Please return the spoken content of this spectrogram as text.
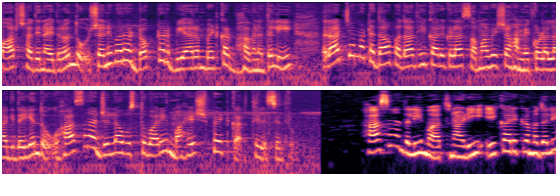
ಮಾರ್ಚ್ ಹದಿನೈದರಂದು ಶನಿವಾರ ಡಾಕ್ಟರ್ ಬಿಆರ್ ಅಂಬೇಡ್ಕರ್ ಭವನದಲ್ಲಿ ರಾಜ್ಯ ಮಟ್ಟದ ಪದಾಧಿಕಾರಿಗಳ ಸಮಾವೇಶ ಹಮ್ಮಿಕೊಳ್ಳಲಾಗಿದೆ ಎಂದು ಹಾಸನ ಜಿಲ್ಲಾ ಉಸ್ತುವಾರಿ ಮಹೇಶ್ ಪೇಟ್ಕರ್ ತಿಳಿಸಿದರು. ಹಾಸನದಲ್ಲಿ ಮಾತನಾಡಿ, ಈ ಕಾರ್ಯಕ್ರಮದಲ್ಲಿ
